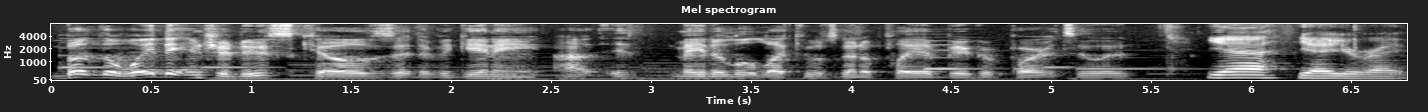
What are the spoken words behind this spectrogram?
But the way they introduced Kells at the beginning, I, it made it look like he was going to play a bigger part to it. Yeah, yeah, you're right.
